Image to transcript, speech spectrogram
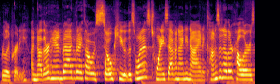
Really pretty. Another handbag that I thought was so cute. This one is $27.99. It comes in other colors.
